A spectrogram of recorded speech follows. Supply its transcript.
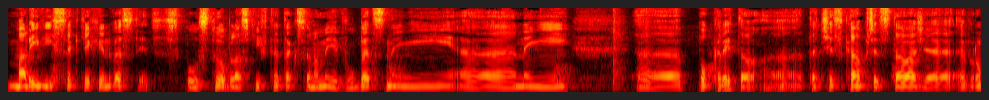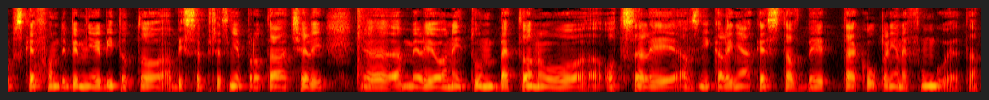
malý výsek těch investic. Spoustu oblastí v té taxonomii vůbec není, není pokryto. Ta česká představa, že evropské fondy by měly být toto, aby se přes ně protáčely miliony tun betonu, ocely a vznikaly nějaké stavby, tak úplně nefunguje. Ta,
